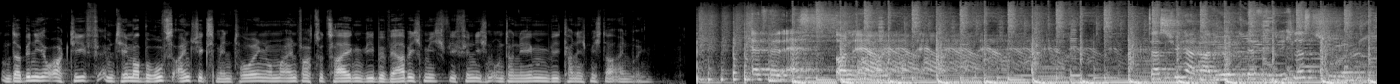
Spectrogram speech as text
Und da bin ich auch aktiv im Thema Berufseinstiegsmentoring, um einfach zu zeigen, wie bewerbe ich mich, wie finde ich ein Unternehmen, wie kann ich mich da einbringen. FLS on Air. Das Schülerradio der Friedrich-List-Schule.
